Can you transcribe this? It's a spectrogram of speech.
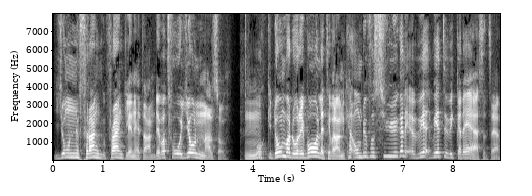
John Frank Franklin hette han. Det var två John alltså. Mm. Och de var då rivaler till varandra. Kan, om du får suga vet, vet du vilka det är så att säga?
